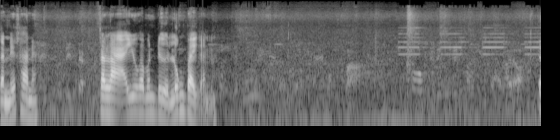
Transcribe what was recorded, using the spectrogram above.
กันเด้ค่ะเนี่ยกระหลายอยู่ค่ะมันเดินลงไปกัน เอ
